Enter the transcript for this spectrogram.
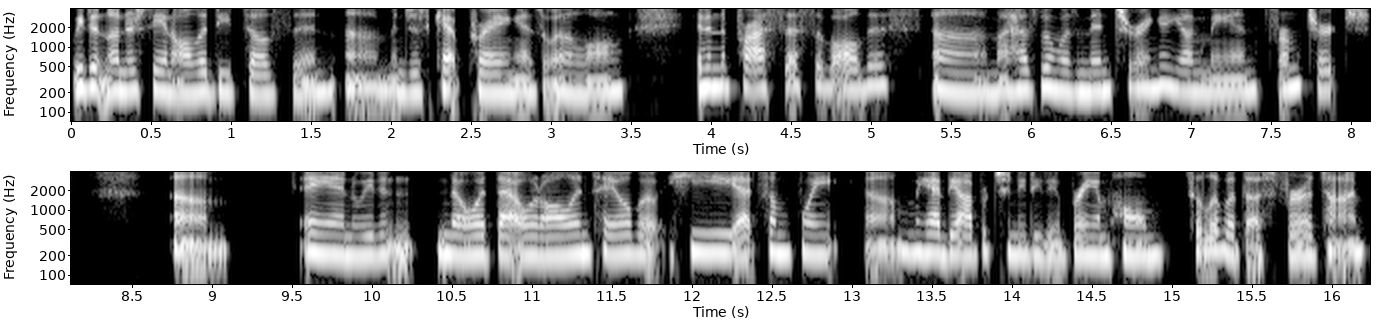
We didn't understand all the details then um, and just kept praying as it went along. And in the process of all this, um, my husband was mentoring a young man from church. Um, and we didn't know what that would all entail, but he, at some point, um, we had the opportunity to bring him home to live with us for a time.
